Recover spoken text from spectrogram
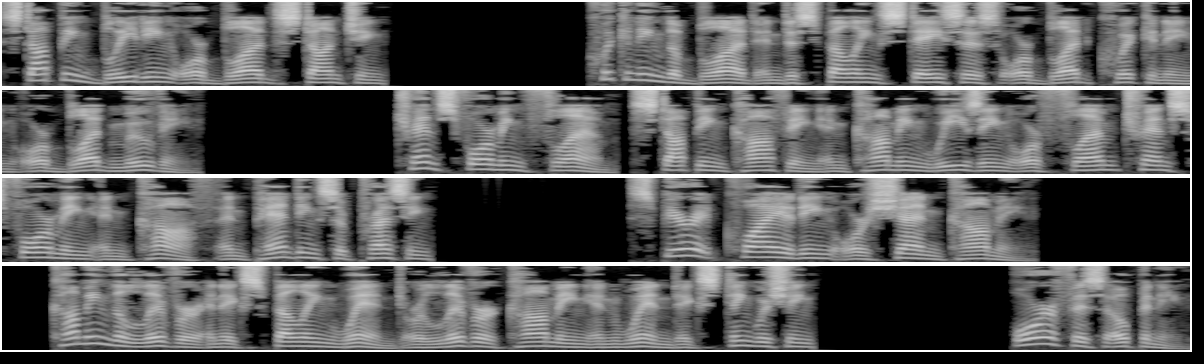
Stopping bleeding or blood staunching Quickening the blood and dispelling stasis or blood quickening or blood moving Transforming phlegm, stopping coughing and calming wheezing or phlegm transforming and cough and panting suppressing Spirit quieting or shen calming Calming the liver and expelling wind or liver calming and wind extinguishing Orifice opening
